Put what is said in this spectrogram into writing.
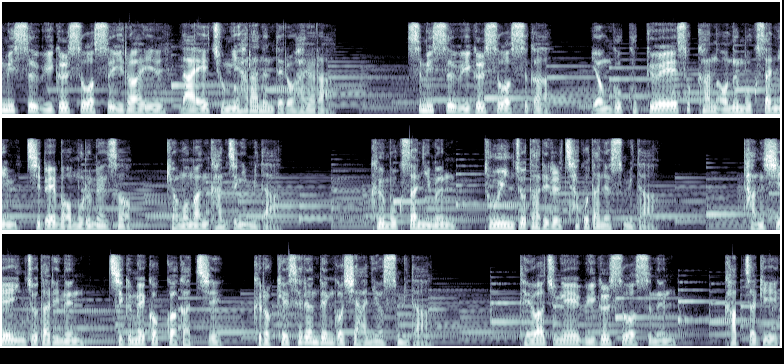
스미스 위글스워스 1화 1 나의 종이 하라는 대로 하여라. 스미스 위글스워스가 영국 국교회에 속한 어느 목사님 집에 머무르면서 경험한 간증입니다. 그 목사님은 두 인조 다리를 차고 다녔습니다. 당시의 인조 다리는 지금의 것과 같이 그렇게 세련된 것이 아니었습니다. 대화 중에 위글스워스는 갑자기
